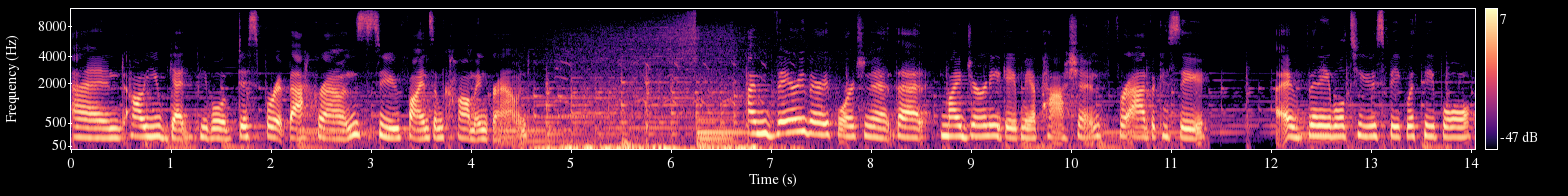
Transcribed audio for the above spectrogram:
and how you get people with disparate backgrounds to find some common ground. I'm very, very fortunate that my journey gave me a passion for advocacy. I've been able to speak with people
